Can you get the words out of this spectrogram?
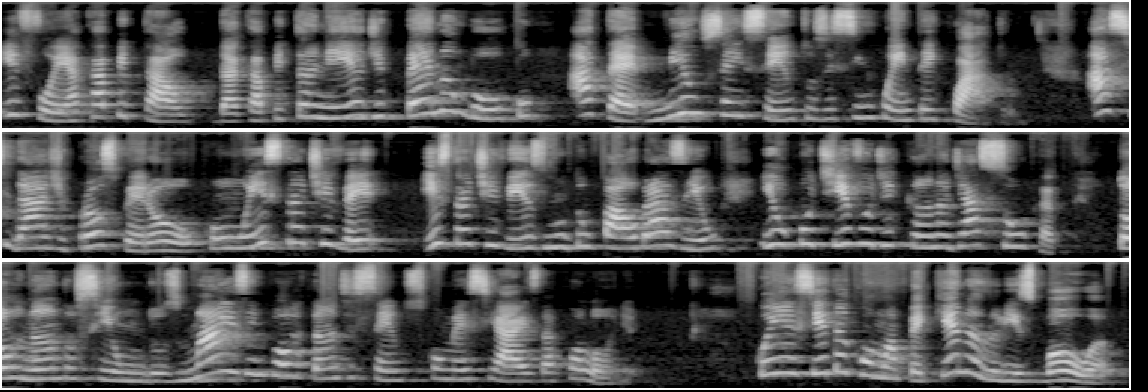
e foi a capital da capitania de Pernambuco até 1654. A cidade prosperou com o extrativismo do pau-brasil e o cultivo de cana-de-açúcar, tornando-se um dos mais importantes centros comerciais da colônia. Conhecida como a Pequena Lisboa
